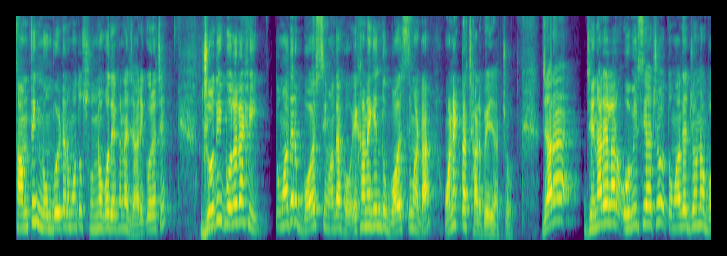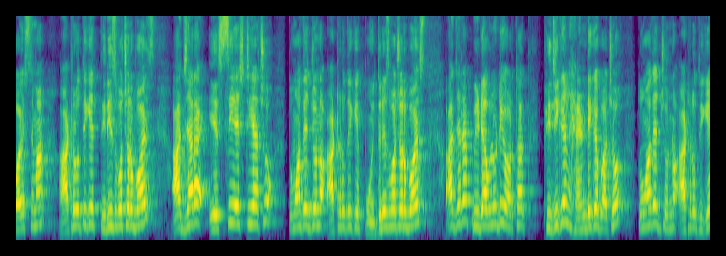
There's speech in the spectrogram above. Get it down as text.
সামথিং নব্বইটার মতো শূন্যপদ এখানে জারি করেছে। যদি বলে রাখি তোমাদের বয়স সীমা, দেখো, এখানে কিন্তু বয়স সীমাটা অনেকটা ছাড় পেয়ে যাচ্ছ। যারা জেনারেল আর ওবিসি আছো, তোমাদের জন্য বয়স সীমা আঠেরো থেকে তিরিশ বছর বয়স। আর যারা এসসি এসটি আছো তোমাদের জন্য আঠেরো থেকে পঁয়ত্রিশ বছর বয়স। আর যারা পিডাব্লিউডি অর্থাৎ ফিজিক্যাল হ্যান্ডিক্যাপ আছো, তোমাদের জন্য আঠেরো থেকে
